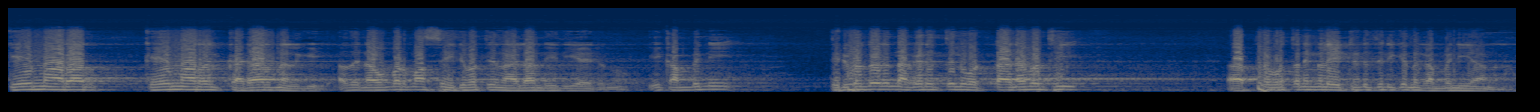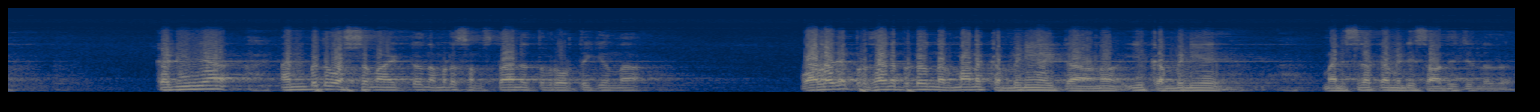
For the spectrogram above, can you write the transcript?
K M R R K M R L കരാർ നൽകി. അത് നവംബർ മാസം ഇരുപത്തിനാലാം തീയതിയായിരുന്നു. ഈ കമ്പനി തിരുവനന്തപുരം നഗരത്തിൽ ഒട്ടനവധി പ്രവർത്തനങ്ങൾ ഏറ്റെടുത്തിരിക്കുന്ന കമ്പനിയാണ്. കഴിഞ്ഞ അൻപത് വർഷമായിട്ട് നമ്മുടെ സംസ്ഥാനത്ത് പ്രവർത്തിക്കുന്ന വളരെ പ്രധാനപ്പെട്ട ഒരു നിർമ്മാണ കമ്പനിയായിട്ടാണ് ഈ കമ്പനിയെ മനസ്സിലാക്കാൻ വേണ്ടി സാധിച്ചിട്ടുള്ളത്.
